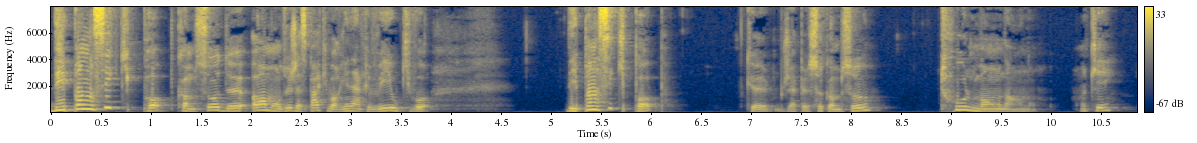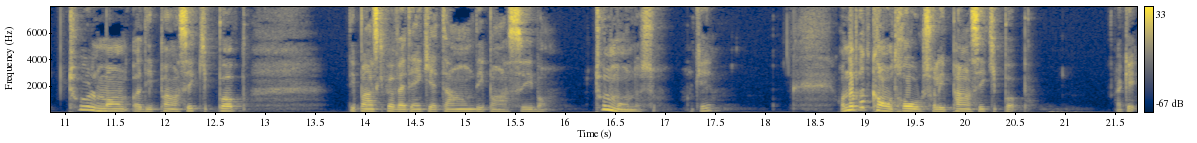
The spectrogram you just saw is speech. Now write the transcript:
Des pensées qui pop comme ça de Oh mon Dieu, j'espère qu'il va rien arriver ou qu'il va. Des pensées qui pop, que j'appelle ça comme ça, tout le monde en a. OK? Tout le monde a des pensées qui pop, des pensées qui peuvent être inquiétantes, des pensées, bon. Tout le monde a ça. OK? On n'a pas de contrôle sur les pensées qui pop. OK?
